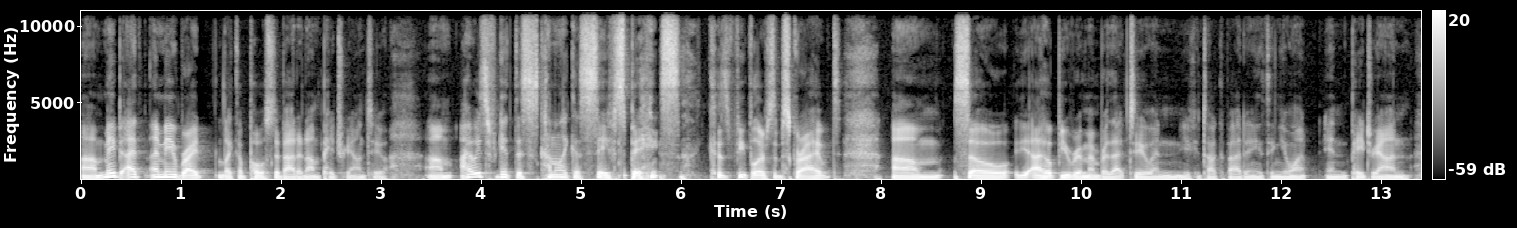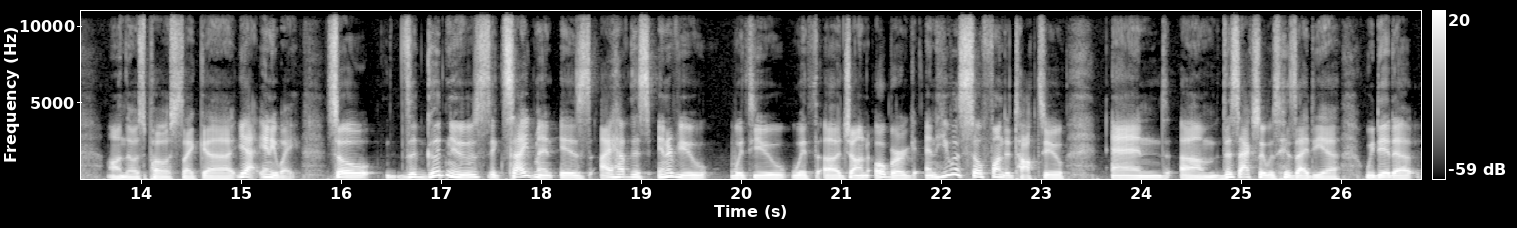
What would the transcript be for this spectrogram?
Um, maybe I, I, may write like a post about it on Patreon too. Um, I always forget this is kind of like a safe space because people are subscribed. Um, so I hope you remember that too, and you can talk about anything you want in Patreon on those posts. Like, uh, yeah. Anyway, so the good news, excitement is I have this interview with you with uh, John Oberg, and he was so fun to talk to. And um, this actually was his idea. We did a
